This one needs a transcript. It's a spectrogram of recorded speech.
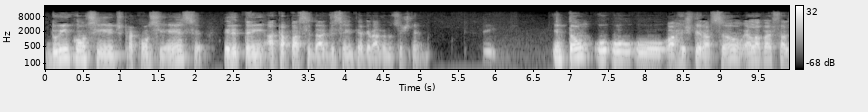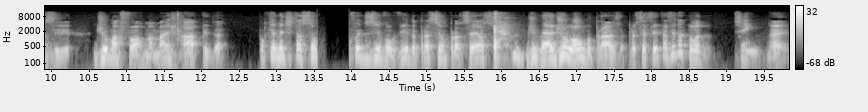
do inconsciente para a consciência, ele tem a capacidade de ser integrado no sistema. Sim. Então, o, o, o, a respiração ela vai fazer de uma forma mais rápida, porque a meditação foi desenvolvida para ser um processo de médio e longo prazo, para ser feito a vida toda. Sim. Né?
